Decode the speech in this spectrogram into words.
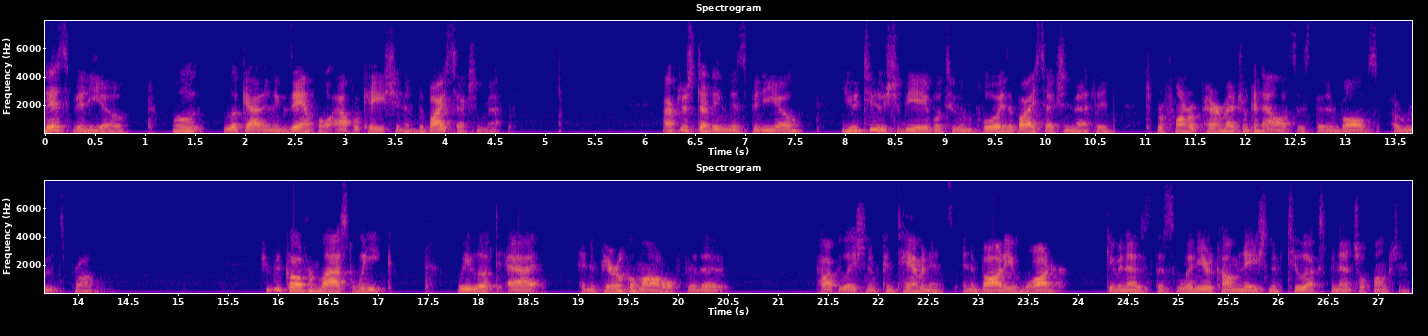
this video, we'll look at an example application of the bisection method. After studying this video, you too should be able to employ the bisection method to perform a parametric analysis that involves a roots problem. If you recall from last week, we looked at an empirical model for the population of contaminants in a body of water, given as this linear combination of two exponential functions.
